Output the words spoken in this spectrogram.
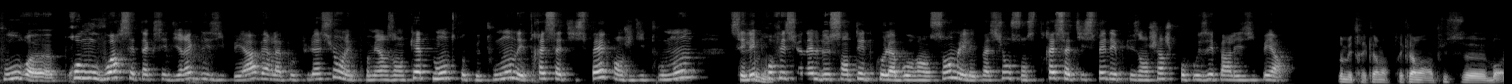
pour euh, promouvoir cet accès direct des IPA vers la population. Les premières enquêtes montrent que tout le monde est très satisfait. Quand je dis tout le monde, c'est les professionnels de santé de collaborer ensemble et les patients sont très satisfaits des prises en charge proposées par les IPA. Non, mais très clairement, très clairement. En plus, euh, bon,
